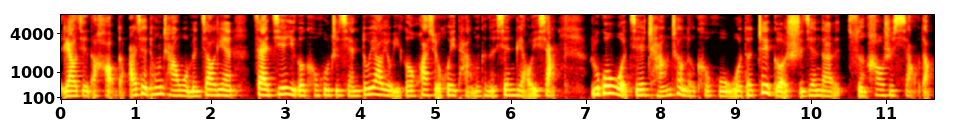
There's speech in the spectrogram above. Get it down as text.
了解的好的。而且通常我们教练在接一个客户之前，都要有一个化学会谈，我们可能先聊一下。如果我接长程的客户，我的这个时间的损耗是小的。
